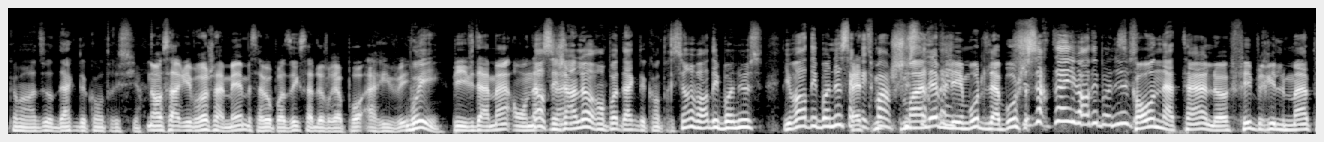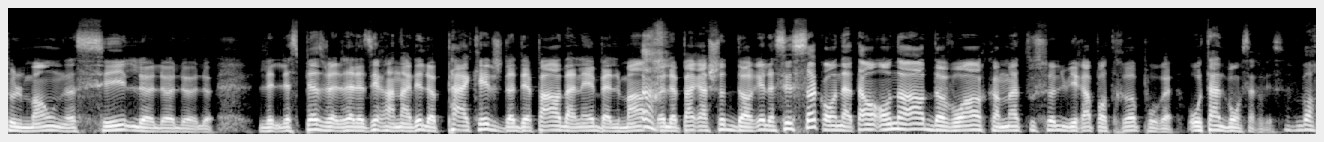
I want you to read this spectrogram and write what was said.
comment dire, d'acte de contrition. Non, ça arrivera jamais, mais ça ne veut pas dire que ça ne devrait pas arriver. Oui. Puis évidemment, on Non, attend- ces gens-là n'auront pas d'acte de contrition. Il va y avoir des bonus. Il va y avoir des bonus à Ben, quelque tu part. Je tu m'enlèves les mots de la Je bouche. suis certain, il va y avoir des bonus. Ce qu'on attend là, fébrilement tout le monde, c'est le, le- le- le- le- l'espèce, j'allais dire en anglais, le package de départ d'Alain Bellemare, Ah. le parachute doré. C'est ça qu'on attend. On a hâte de voir comment tout ça lui rapportera pour euh, autant de bons services. Bon,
